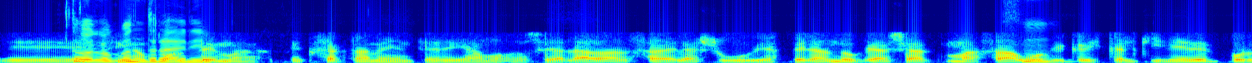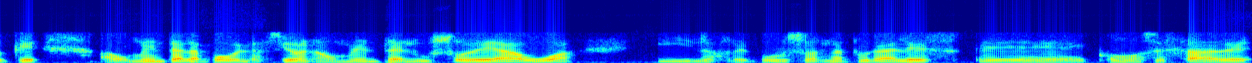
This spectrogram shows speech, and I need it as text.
eh, Todo lo sino contrario. por temas, exactamente, digamos, o sea, la danza de la lluvia, esperando que haya más agua, que crezca el Kineret, porque aumenta la población, aumenta el uso de agua, y los recursos naturales, eh, como se sabe,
